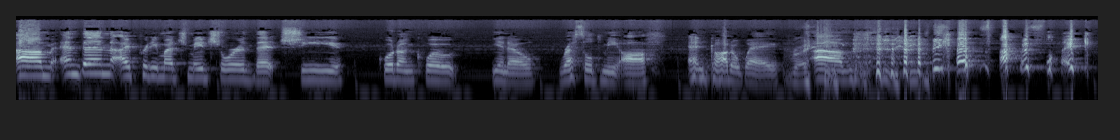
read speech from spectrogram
Um, and then I pretty much made sure that she, quote unquote, you know, wrestled me off and got away. Right. Um, because I was like,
